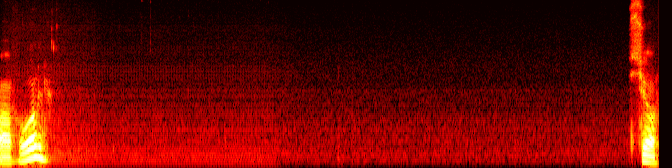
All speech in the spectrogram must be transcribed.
пароль. Все.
